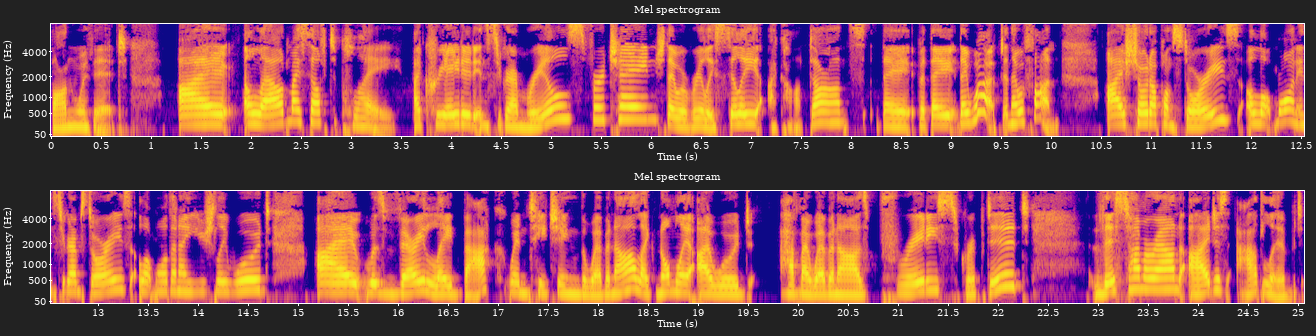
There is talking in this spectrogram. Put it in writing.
fun with it. I allowed myself to play. I created Instagram reels for a change. They were really silly. I can't dance. They, but they, they worked and they were fun. I showed up on stories a lot more on Instagram stories, a lot more than I usually would. I was very laid back when teaching the webinar. Like normally I would have my webinars pretty scripted. This time around, I just ad libbed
